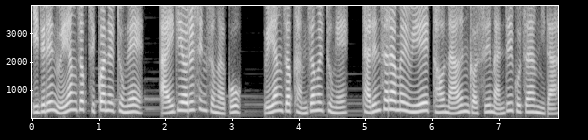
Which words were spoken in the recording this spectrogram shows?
이들은 외향적 직관을 통해 아이디어를 생성하고 외향적 감정을 통해 다른 사람을 위해 더 나은 것을 만들고자 합니다.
